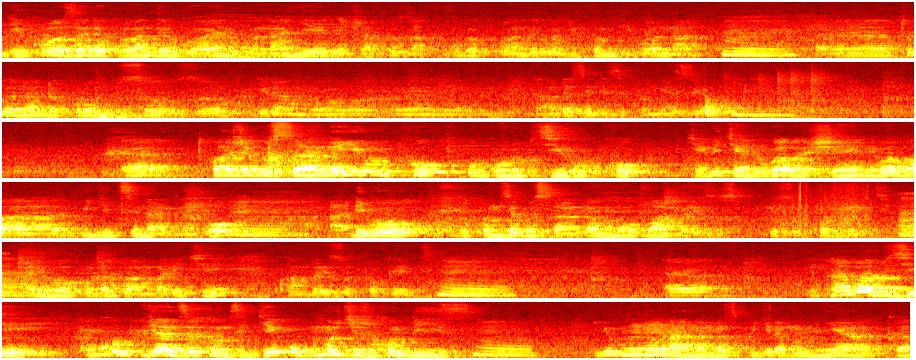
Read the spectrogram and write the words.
ngiye kubaza wenda ku ruhande rwawe ngo nanjye ndashaka kuza kuvuga ku ruhande rwanjye ko mbibona. Uh, tugana wenda kuri uwo musozo kugira ngo uh, gahunda zindi zikomeze. Eh, twaje gusanga yuko urwo rubyiruko cyane cyane rw'abajene baba b'igitsina gabo ari bo dukunze gusangamo bambara izo pocket. Aribo bakunda kwambara iki? Kwambara izo pocket. Eh, nk'ababyeyi kuko byanze kunze njye nkurikije uko mbizi. Iyo umwana amaze kugera mu myaka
